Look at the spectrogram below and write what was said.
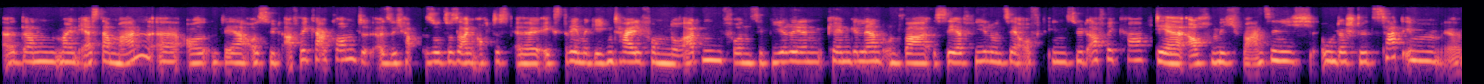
äh, dann mein erster Mann, äh, der aus Südafrika kommt, also ich habe sozusagen auch das äh, extreme Gegenteil vom Norden, von Sibirien kennengelernt und war sehr viel und sehr oft in Südafrika, der auch mich wahnsinnig unterstützt hat im, äh,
